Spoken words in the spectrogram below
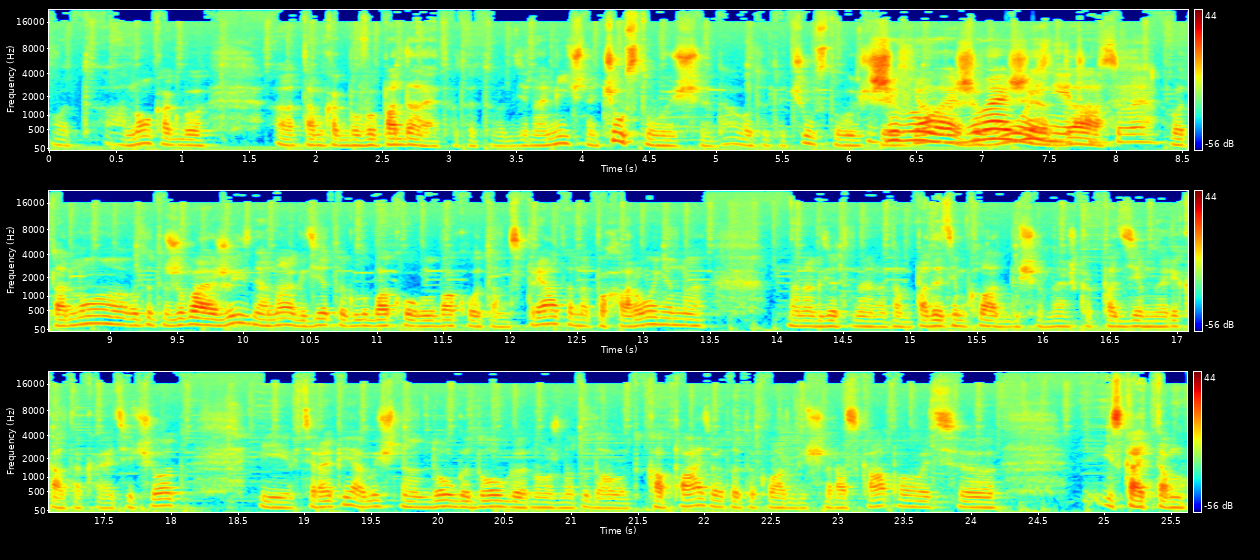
вот оно как бы а, там как бы выпадает вот это вот динамичное, чувствующее, да, вот это чувствующее. Живое, я, живая живое, жизнь, да, это называю. Вот оно, вот эта живая жизнь, она где-то глубоко-глубоко там спрятана, похоронена, она где-то, наверное, там под этим кладбищем, знаешь, как подземная река такая течет. И в терапии обычно долго-долго нужно туда вот копать, вот это кладбище раскапывать, э, искать там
